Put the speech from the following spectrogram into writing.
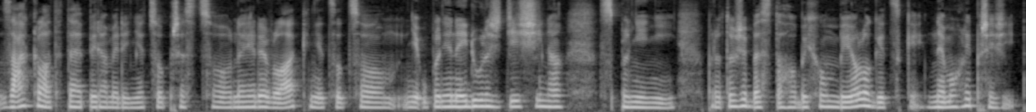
základ té pyramidy, něco přes co nejede vlak, něco, co je úplně nejdůležitější na splnění, protože bez toho bychom biologicky nemohli přežít,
